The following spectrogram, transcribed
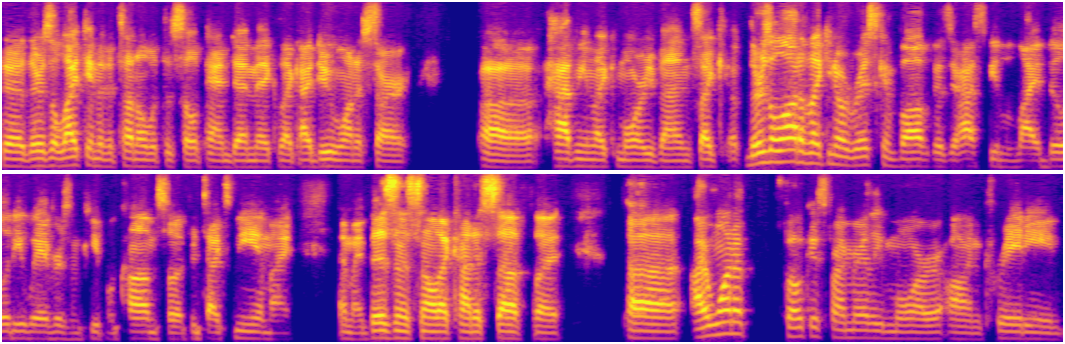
the, there's a light at the end of the tunnel with this whole pandemic. Like I do want to start uh, having like more events. Like there's a lot of like you know risk involved because there has to be liability waivers when people come, so it protects me and my and my business and all that kind of stuff. But uh, I want to focus primarily more on creating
